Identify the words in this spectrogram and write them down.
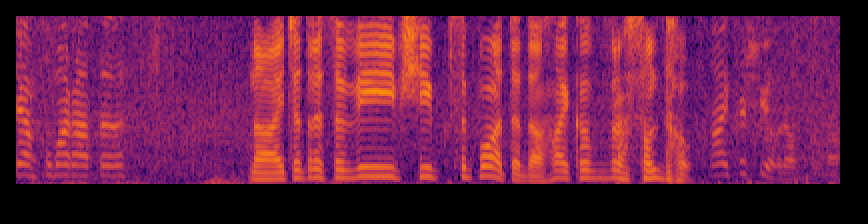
știam cum arată. Da, aici trebuie să vii și se poate, da. Hai că vreau să-l dau. Hai că și eu vreau să-l dau.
